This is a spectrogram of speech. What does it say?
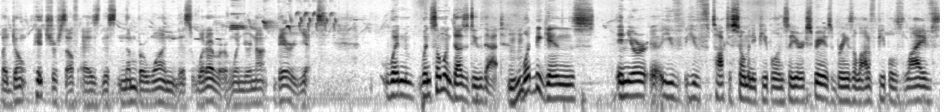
But don't pitch yourself as this number one, this whatever, when you're not there yet. when when someone does do that, Mm-hmm. what begins in your uh, you've you've talked to so many people, and so your experience brings a lot of people's lives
